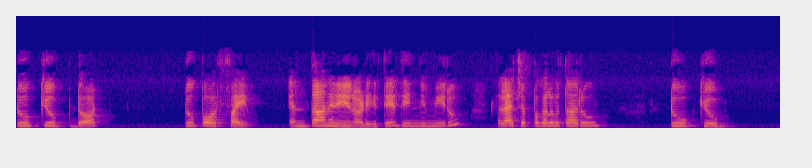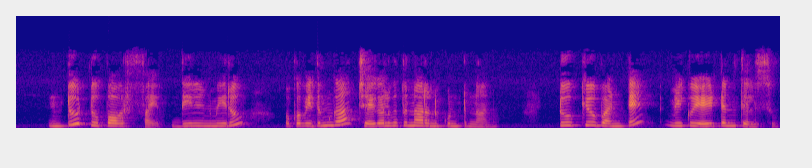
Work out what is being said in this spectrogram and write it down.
Two cube dot two power five ఎంత అని నేను అడిగితే దీన్ని మీరు ఎలా చెప్పగలుగుతారు? Two cube into two power five దీనిని మీరు ఒక విధంగా చేయగలుగుతున్నారనుకుంటున్నాను. టూ క్యూబ్ అంటే మీకు ఎయిట్ అని తెలుసు.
